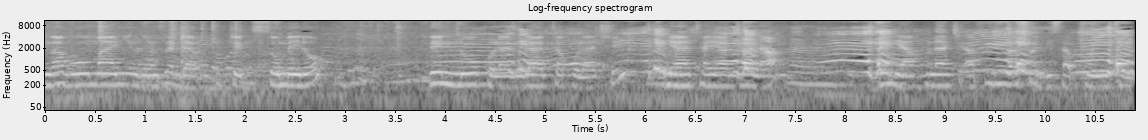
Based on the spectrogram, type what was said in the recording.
Nga bwomanyi ngaomuzadde akututte ku ssomero then nokola byatakola ki byatayagala then yakola ki afiirira so disappointed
